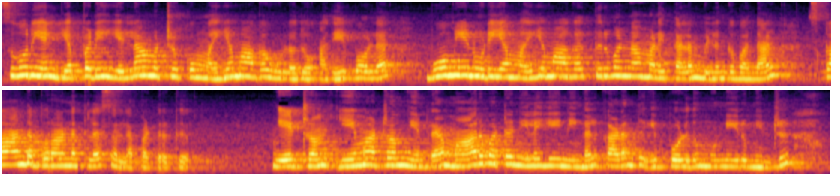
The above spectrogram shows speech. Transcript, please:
சூரியன் எப்படி எல்லாவற்றுக்கும் மையமாக உள்ளதோ அதே போல பூமியினுடைய மையமாக திருவண்ணாமலை தலம் விளங்குவதால் ஸ்காந்த புராணத்தில் சொல்லப்பட்டிருக்கு. ஏற்றம் ஏமாற்றம் என்ற மாறுபட்ட நிலையை நீங்கள் கடந்து எப்பொழுதும் முன்னேறும் என்று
